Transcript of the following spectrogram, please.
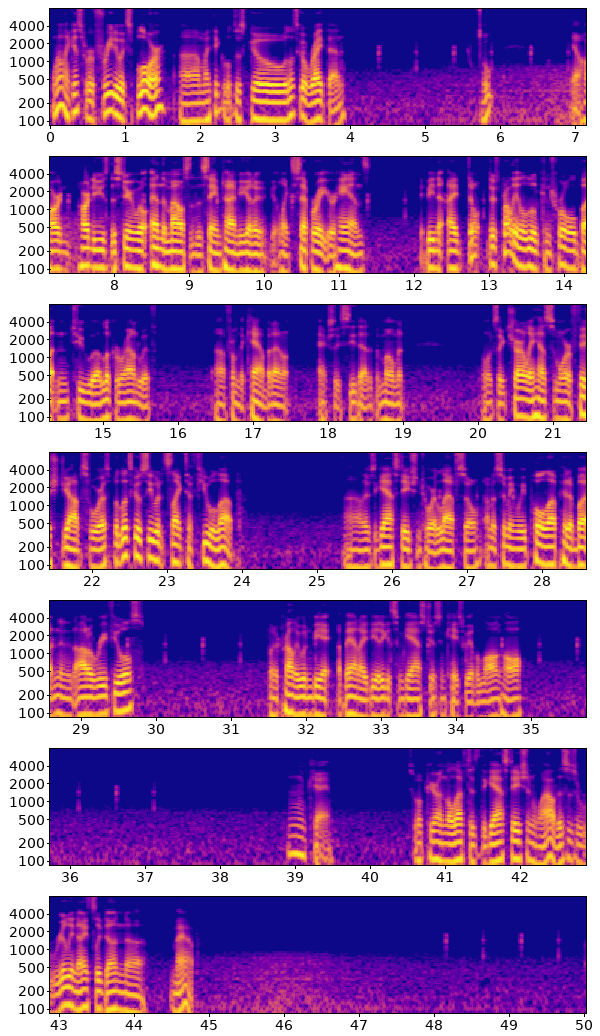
Well, I guess we're free to explore. Um, I think we'll just go... Let's go right then. Oh. Yeah, hard hard to use the steering wheel and the mouse at the same time. You gotta, like, separate your hands. It'd be, I don't, there's probably a little control button to uh, look around with uh, from the cab, but I don't actually see that at the moment. It looks like Charlie has some more fish jobs for us, but let's go see what it's like to fuel up. Uh, there's a gas station to our left, so I'm assuming we pull up, hit a button, and it auto refuels. But it probably wouldn't be a, a bad idea to get some gas just in case we have a long haul. Okay. So up here on the left is the gas station. Wow, this is a really nicely done uh, map.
